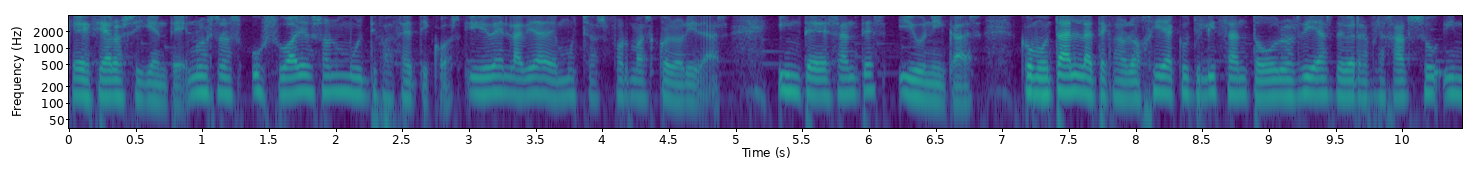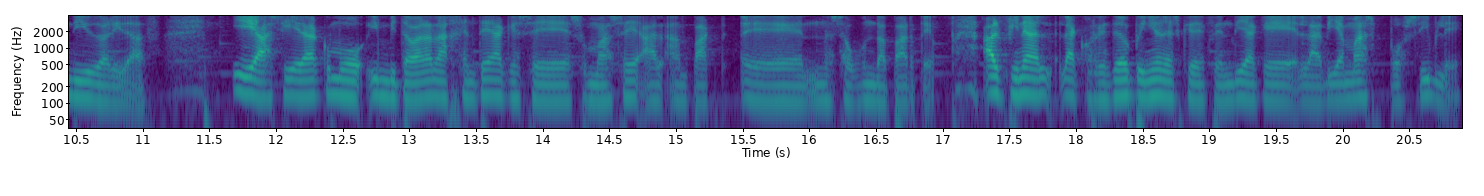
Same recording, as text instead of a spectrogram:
que decía lo siguiente: nuestros usuarios son multifacéticos y viven la vida de muchas formas coloridas, interesantes y únicas. Como tal, la tecnología que utilizan todos los días debe reflejar su individualidad. Y así era como invitaban a la gente a que se sumase al Unpacked eh, en segunda parte. Al final, la corriente de opiniones que defendía que la vía más posible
